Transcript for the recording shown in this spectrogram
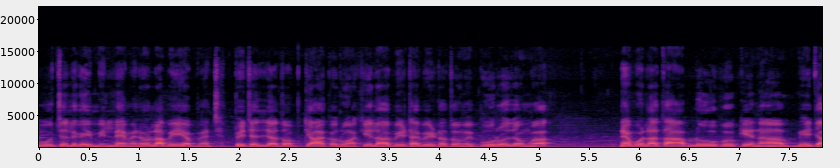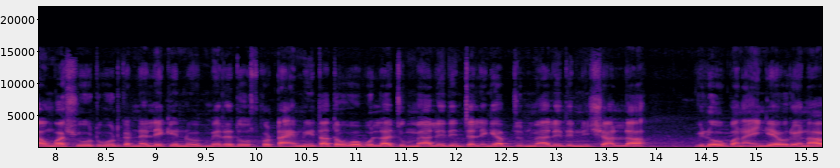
वो चले गई मिलने, मैंने बोला, भाई, अब मैं छत पे चल जाता हूँ, अब क्या करूँ, अकेला बैठा बैठा तो मैं बोर हो जाऊँगा। मैंने बोला था आप लोगों को कि ना, मैं जाऊँगा शूट वूट करने, लेकिन मेरे दोस्त को टाइम नहीं था तो वो बोला, जुम्मे वाले दिन चलेंगे, अब जुम्मे वाले दिन इंशाल्लाह व्लॉग बनाएँगे और है ना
